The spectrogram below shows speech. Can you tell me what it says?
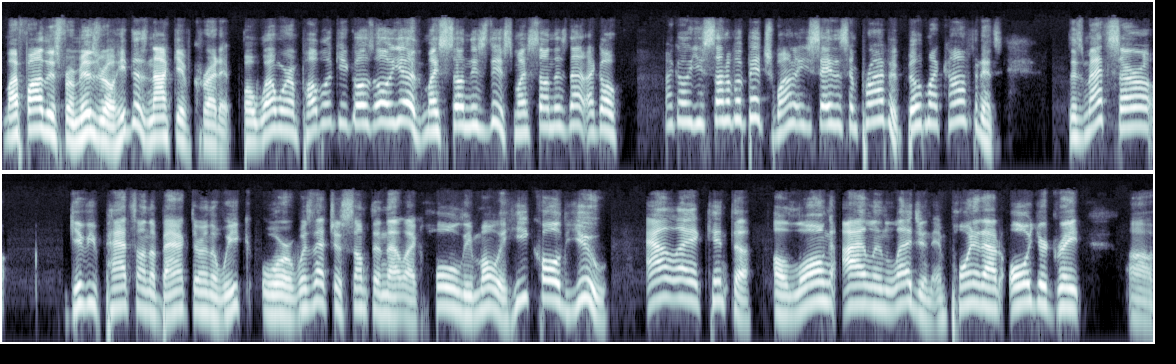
My father's from Israel. He does not give credit, but when we're in public, he goes, "Oh yeah, my son is this, my son is that." I go, I go, you son of a bitch. Why don't you say this in private? Build my confidence. does Matt Serra give you pats on the back during the week, or was that just something that like, holy moly, he called you Al Iaquinta, a Long Island legend, and pointed out all your great uh,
